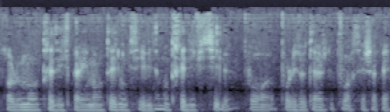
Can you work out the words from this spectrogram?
probablement très expérimentés, donc c'est évidemment très difficile pour les otages de pouvoir s'échapper.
